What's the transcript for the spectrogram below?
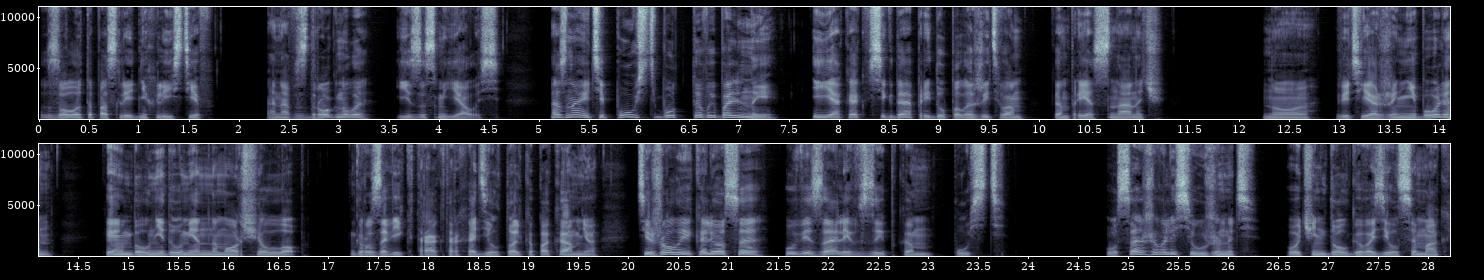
золото последних листьев. Она вздрогнула и засмеялась. «А знаете, пусть будто вы больны, и я, как всегда, приду положить вам компресс на ночь». «Но ведь я же не болен?» Кэмпбелл недоуменно морщил лоб. Грузовик-трактор ходил только по камню. Тяжелые колеса увязали в зыбком пусть. Усаживались ужинать. Очень долго возился Мак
